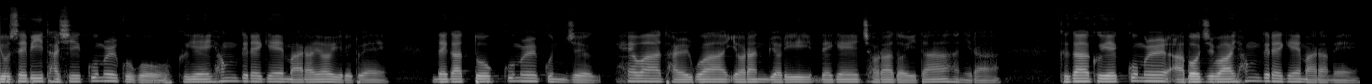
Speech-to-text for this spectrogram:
요셉이 다시 꿈을 꾸고 그의 형들에게 말하여 이르되 내가 또 꿈을 꾼즉 해와 달과 열한 별이 내게 절하더이다 하니라. 그가 그의 꿈을 아버지와 형들에게 말하매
